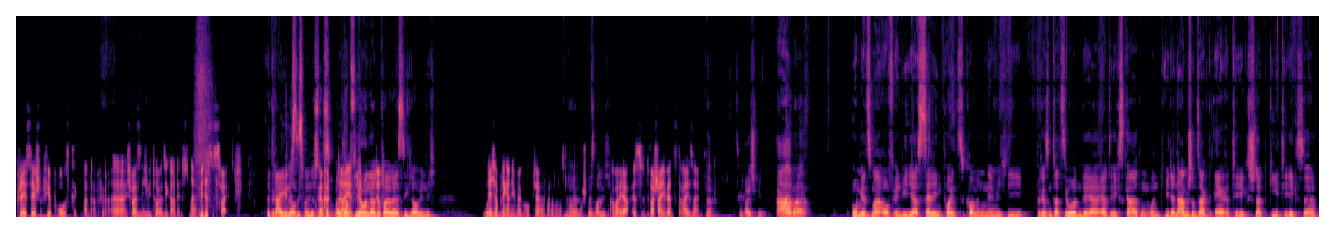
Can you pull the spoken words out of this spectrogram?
PlayStation 4 Pros kriegt man dafür? Äh, ich weiß nicht, wie teuer sie gerade ist. Naja, mindestens zwei. Äh, drei, glaube ich, mindestens. Ja. Weil drei, ich glaube, 400 teurer ist sie, glaube ich, nicht. Ja, ich habe länger nicht mehr geguckt, ja, warte mal, das kann ja, mal schnell machen. Aber ja, es, wahrscheinlich werden es drei sein. Ja, zum Beispiel. Aber um jetzt mal auf Nvidias Selling Point zu kommen, nämlich die Präsentation der RTX-Karten und wie der Name schon sagt, RTX statt GTX, ja,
